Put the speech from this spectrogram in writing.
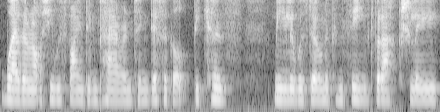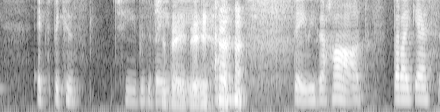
whether or not she was finding parenting difficult because Mila was donor conceived, but actually it's because she was a She's a baby, baby. and babies are hard. But I guess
